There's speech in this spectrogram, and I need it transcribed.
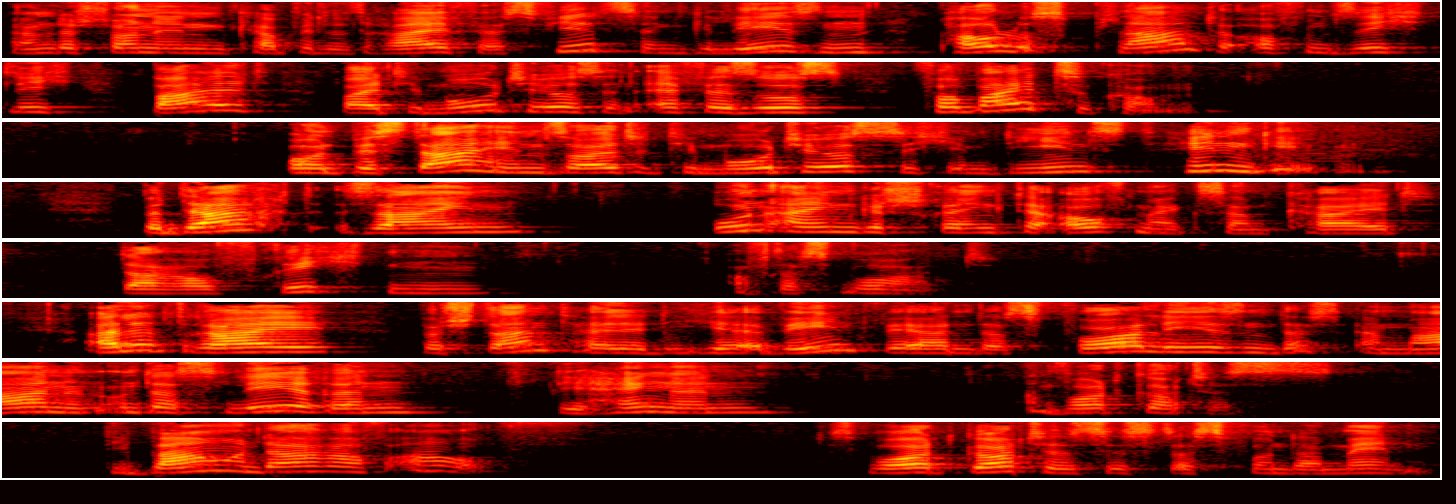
Wir haben das schon in Kapitel 3, Vers 14 gelesen. Paulus plante offensichtlich, bald bei Timotheus in Ephesus vorbeizukommen. Und bis dahin sollte Timotheus sich im Dienst hingeben, bedacht sein, uneingeschränkte Aufmerksamkeit darauf richten, auf das Wort. Alle drei Bestandteile, die hier erwähnt werden, das Vorlesen, das Ermahnen und das Lehren, die hängen am Wort Gottes. Die bauen darauf auf. Das Wort Gottes ist das Fundament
